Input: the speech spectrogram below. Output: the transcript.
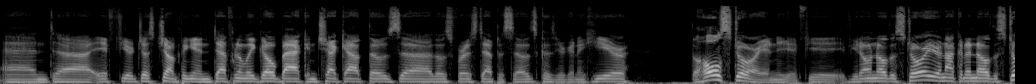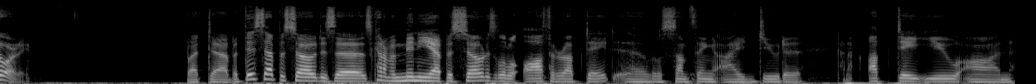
And uh, if you're just jumping in, definitely go back and check out those uh, those first episodes because you're going to hear the whole story. And if you if you don't know the story, you're not going to know the story. But uh, but this episode is a is kind of a mini episode. It's a little author update, a little something I do to kind of update you on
